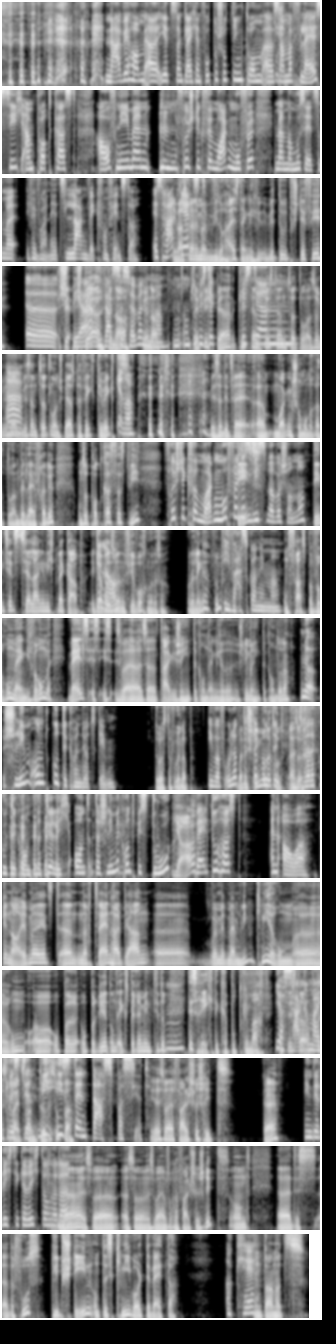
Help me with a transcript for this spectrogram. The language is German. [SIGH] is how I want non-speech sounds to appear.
[LAUGHS] Na, wir haben äh, jetzt dann gleich ein Fotoshooting, drum äh, sind wir fleißig am Podcast aufnehmen. [CLEARS THROAT] Frühstück für Morgenmuffel. Ich meine, man muss ja jetzt einmal, wir waren jetzt lang weg vom Fenster. Es hat Ich weiß jetzt gar nicht mehr, wie du heißt eigentlich. Du, Steffi? Äh, Spe- Speer, Speer, ich weiß genau, das selber genau. nicht mehr. Und du Steffi bist der Speer, Christian, Christian Zöttl. Also wir, Ah. sind, wir sind Zöttl und Speer ist perfekt geweckt. Genau. [LAUGHS] Wir sind die zwei äh, Morgenshow-Moderatoren bei Live-Radio. Unser Podcast heißt wie? Frühstück für Morgenmuffel, das Den's- wissen wir aber schon, ne? Den es jetzt sehr lange nicht mehr gab. Ich glaube, Genau. das waren vier Wochen oder so. Oder länger? Fünf? Ich weiß gar nicht mehr. Unfassbar. Warum eigentlich? Warum? Weil es, es, es war also ein tragischer Hintergrund eigentlich, oder ein schlimmer Hintergrund, oder? Ja, schlimm und gute Gründe hat es gegeben. Du warst auf Urlaub. Ich war auf Urlaub. War das ist der schlimm oder gute, gut? Also- Das war der gute [LAUGHS] Grund, natürlich. Und der schlimme Grund bist du, Ja. weil du hast ein Auer. Genau, ich habe mir jetzt äh, nach zweieinhalb Jahren, äh, wo ich mit meinem linken Knie herum, äh, herum äh, oper, operiert und experimentiert habe, das rechte kaputt gemacht. Mhm. Ja, Das sag da das Christian, wie Das super. ist denn das passiert? Ja, es war ein falscher Schritt. Gell? In die richtige Richtung, oder? Ja, es war, also, es war einfach ein falscher Schritt und äh, das, äh, der Fuß blieb stehen und das Knie wollte weiter. Okay. Und dann hat es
